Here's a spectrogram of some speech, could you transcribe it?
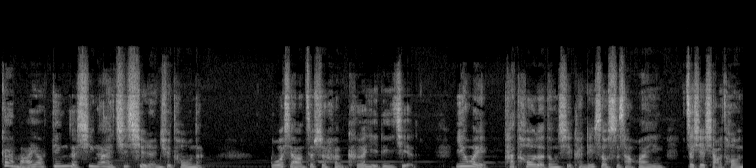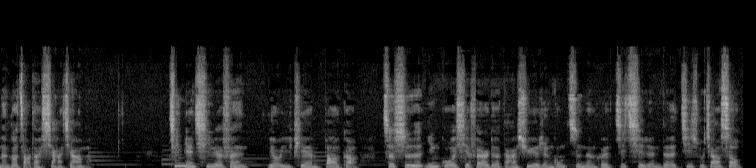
干嘛要盯着性爱机器人去偷呢？我想这是很可以理解的，因为他偷的东西肯定受市场欢迎，这些小偷能够找到下家嘛。今年七月份有一篇报告。这是英国谢菲尔德大学人工智能和机器人的技术教授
